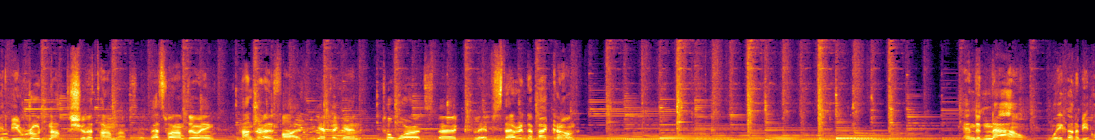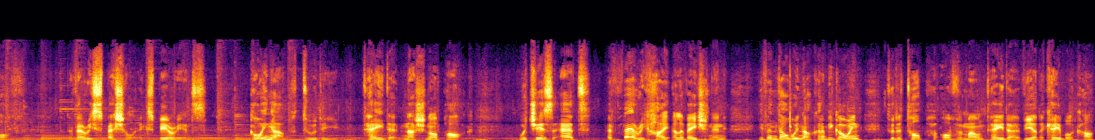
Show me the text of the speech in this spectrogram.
it'd be rude not to shoot a time lapse. So that's what i'm doing. 105 yet again towards the cliffs there in the background and now we're gonna be off a very special experience going up to the Teide National Park, which is at a very high elevation. And even though we're not going to be going to the top of Mount Teide via the cable car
